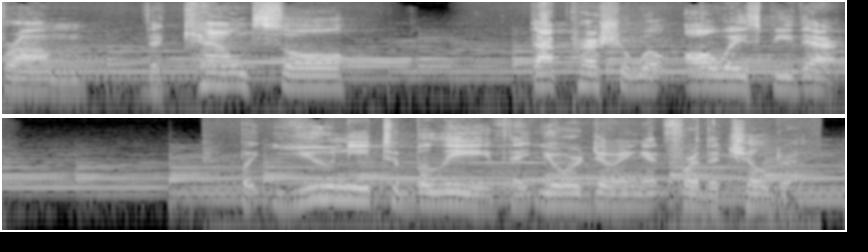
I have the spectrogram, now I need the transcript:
from the council. That pressure will always be there. But you need to believe that you're doing it for the children.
